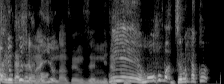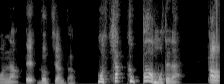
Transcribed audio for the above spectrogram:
さいみたい究極じゃなもう。ないよな、全然二い択。やいやいや、もうほんまゼロ百こんなん。え、どっちあんたもう100%モテない。あ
